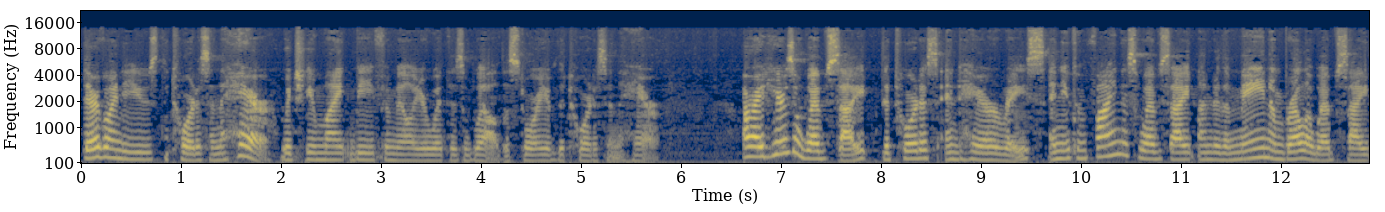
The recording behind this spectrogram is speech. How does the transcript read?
they're going to use the tortoise and the hare, which you might be familiar with as well, the story of the tortoise and the hare. All right, here's a website, the Tortoise and Hare Race, and you can find this website under the main umbrella website,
